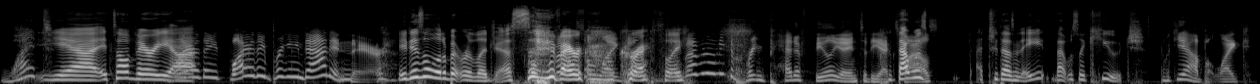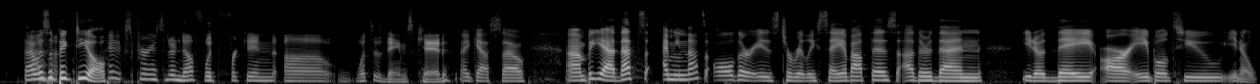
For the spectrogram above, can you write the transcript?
What? yeah it's all very Uh, Why uh, are they? Why are they bringing that in there? it is a little bit religious if i recall like, don't- correctly We don't need to bring pedophilia into the X That was- 2008 that was like huge Yeah, but like That was a big deal. I experienced it enough with freaking uh, what's his name's kid. I guess so. Um, but yeah, that's I mean that's all there is to really say about this, other than you know they are able to you know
